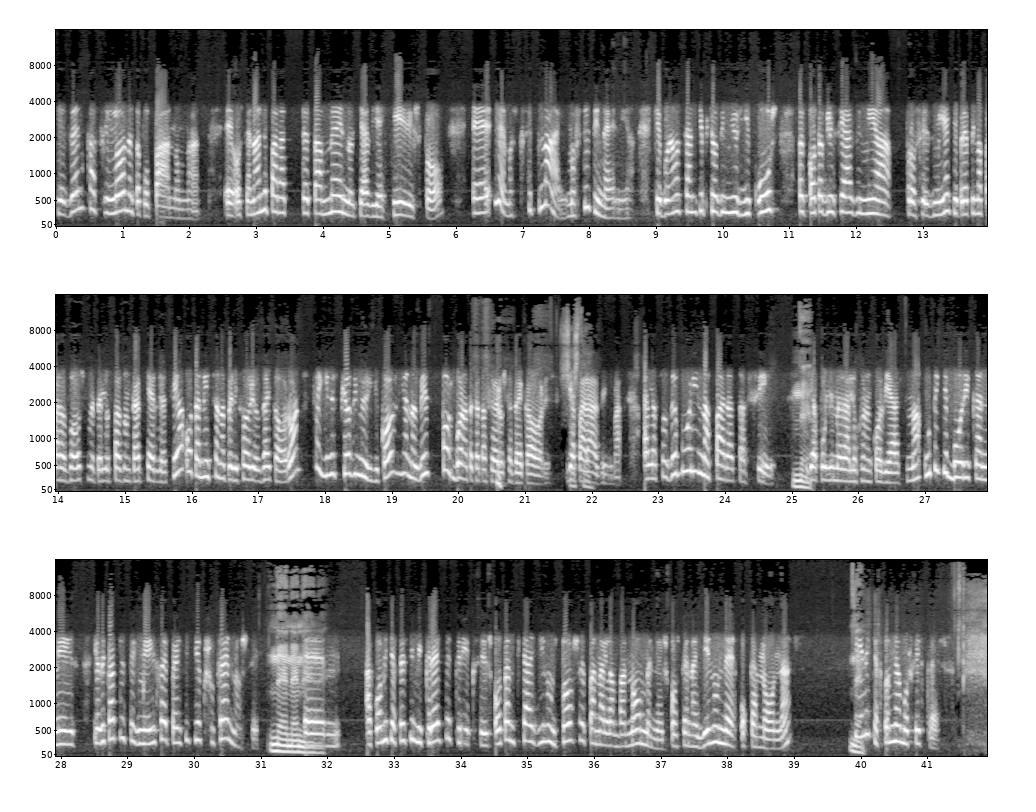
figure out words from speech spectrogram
και δεν καθυλώνεται από πάνω μας ε, ώστε να είναι παρατεταμένο και αδιαχείριστο, ε, ναι, μας ξυπνάει με αυτή την έννοια. Και μπορεί να μας κάνει και πιο δημιουργικούς ε, όταν πλησιάζει μια προθεσμία και πρέπει να παραδώσουμε τέλος πάντων κάποια εργασία. Όταν έχει ένα περιθώριο 10 ώρων, θα γίνεις πιο δημιουργικός για να δεις πώς μπορώ να τα καταφέρω σε 10 ώρες, για παράδειγμα. Αλλά αυτό δεν μπορεί να παραταθεί ναι. για πολύ μεγάλο χρονικό διάστημα, ούτε και μπορεί κανείς Δηλαδή κάποια στιγμή θα υπάρχει και εξουθένωση. Ναι, ναι, ναι. Ε, ακόμη και αυτές οι μικρές εκρήξεις όταν πια γίνουν τόσο επαναλαμβανόμενες ώστε να γίνουν ο κανόνας ναι. είναι και αυτό μια μορφή στρες.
